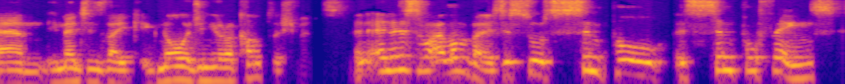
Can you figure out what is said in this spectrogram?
Um, he mentions like acknowledging your accomplishments, and, and this is what I love about it. It's just so simple. It's simple things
